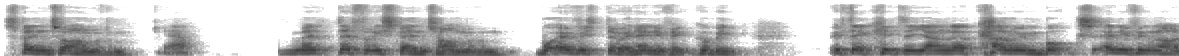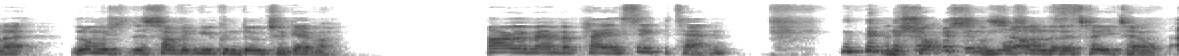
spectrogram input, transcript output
Spend time with them. Yeah. Definitely spend time with them. Whatever he's doing, anything. Could be, if their kids are younger, colouring books, anything like that. As long as there's something you can do together. I remember playing Super Ten. And shops and what's Shops. under the tea towel.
